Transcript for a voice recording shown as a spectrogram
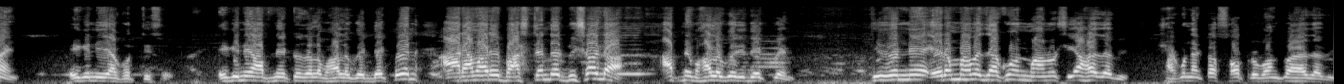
নাই। এখানে ইয়া করতেছে। এখানে আপনি একটু তাহলে ভালো করে দেখবেন। আর আমার এই বাস স্ট্যান্ডের বিষয়টা আপনি ভালো করে দেখবেন। কি জন্য? এরম ভাবে যখন মানুষ ইয়া হয়ে যাবে, তখন একটা ছত্রভঙ্গ হয়ে যাবে।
